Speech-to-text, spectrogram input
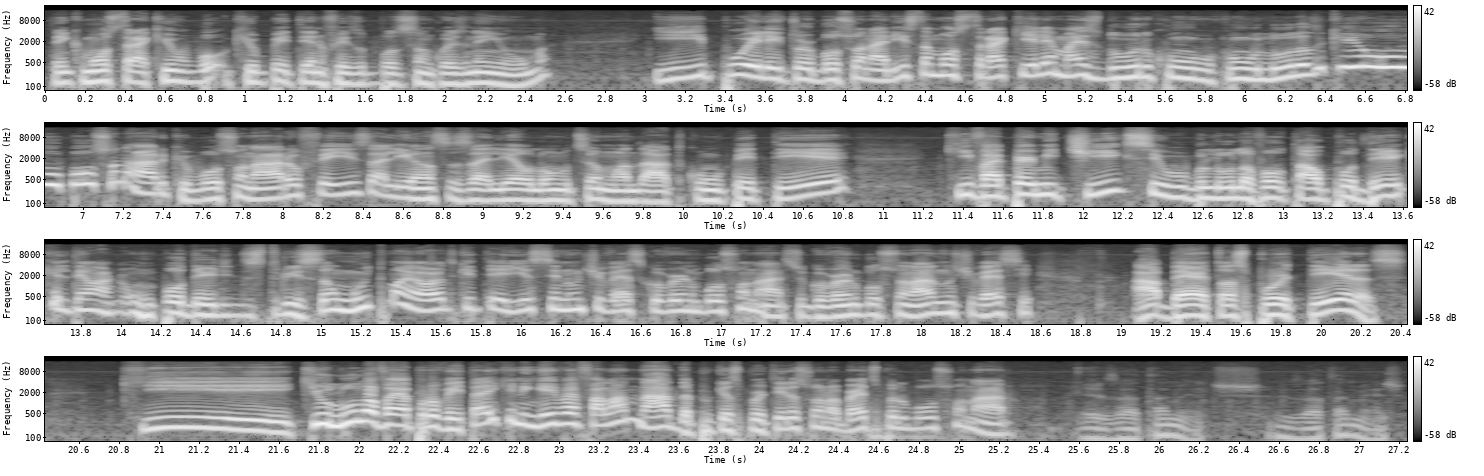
Tem que mostrar que o, que o PT não fez oposição coisa nenhuma. E pro eleitor bolsonarista mostrar que ele é mais duro com, com o Lula do que o Bolsonaro. Que o Bolsonaro fez alianças ali ao longo do seu mandato com o PT, que vai permitir que, se o Lula voltar ao poder, que ele tenha um poder de destruição muito maior do que teria se não tivesse governo Bolsonaro. Se o governo Bolsonaro não tivesse aberto as porteiras que, que o Lula vai aproveitar e que ninguém vai falar nada, porque as porteiras foram abertas pelo Bolsonaro. Exatamente, exatamente.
